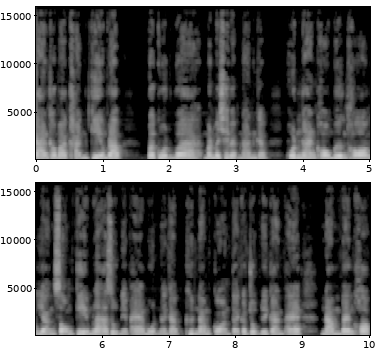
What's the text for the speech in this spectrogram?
การเข้ามาขันเกมรับ ปรากฏว่ามันไม่ใช่แบบนั้นครับ ผลงานของเมืองทองอย่าง 2 เกมล่าสุดเนี่ยแพ้หมดนะครับ ขึ้นนำก่อนแต่ก็จบด้วยการแพ้นำแบงคอก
